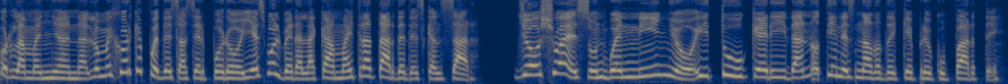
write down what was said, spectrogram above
por la mañana. Lo mejor que puedes hacer por hoy es volver a la cama y tratar de descansar. Joshua es un buen niño y tú, querida, no tienes nada de qué preocuparte.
